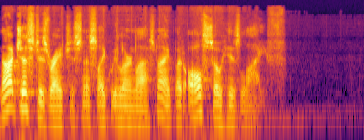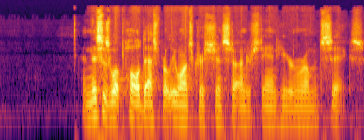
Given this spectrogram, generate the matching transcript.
Not just His righteousness, like we learned last night, but also His life. And this is what Paul desperately wants Christians to understand here in Romans 6.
